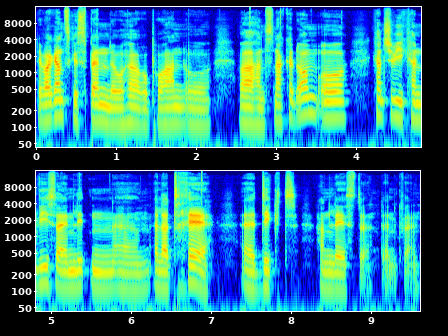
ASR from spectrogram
det var ganske spennende å høre på han og hva han snakket om. Og kanskje vi kan vise en liten, eh, eller tre dikt han leste den kvelden.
